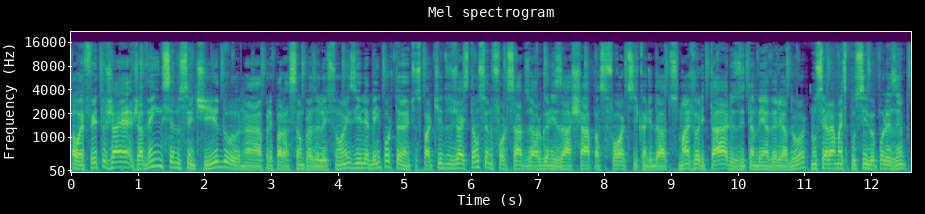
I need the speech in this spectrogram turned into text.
o efeito já, é, já vem sendo sentido na preparação para as eleições e ele é bem importante. Os partidos já estão sendo forçados a organizar chapas fortes de candidatos majoritários e também a vereador. Não será mais possível, por exemplo,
